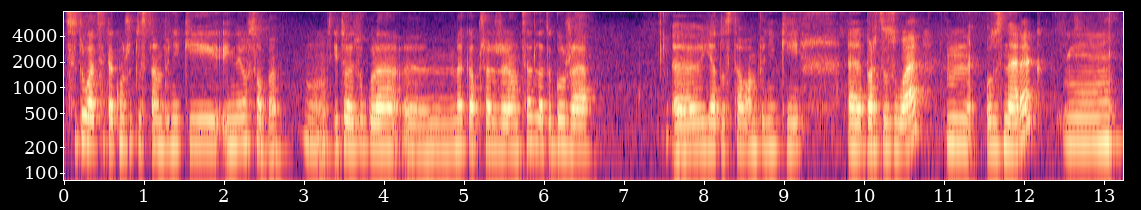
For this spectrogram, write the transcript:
sytuację taką, że dostałam wyniki innej osoby. Mm, I to jest w ogóle y, mega przerażające, dlatego że y, ja dostałam wyniki e, bardzo złe mm, od znerek mm,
